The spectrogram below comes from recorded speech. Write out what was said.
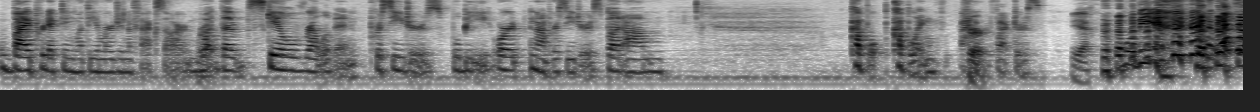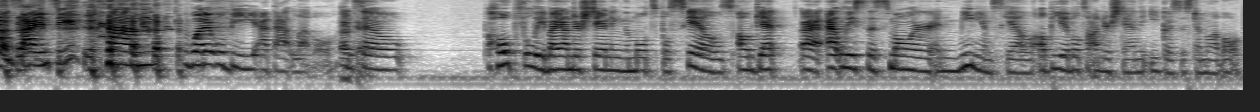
by predicting what the emergent effects are and what the scale relevant procedures will be, or not procedures, but um, couple coupling Sure. factors Yeah. will be that sounds sciencey um, what it will be at that level and so hopefully by understanding the multiple scales i'll get uh, at least the smaller and medium scale i'll be able to understand the ecosystem level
